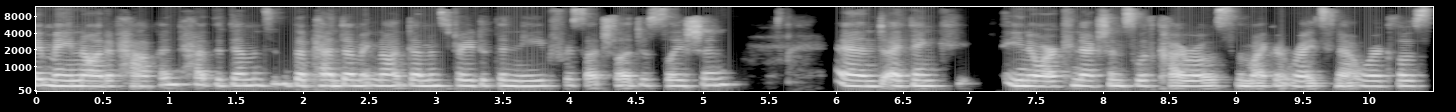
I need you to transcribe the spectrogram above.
It may not have happened had the, the pandemic not demonstrated the need for such legislation. And I think you know, our connections with Kairos, the Migrant Rights Network, those,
